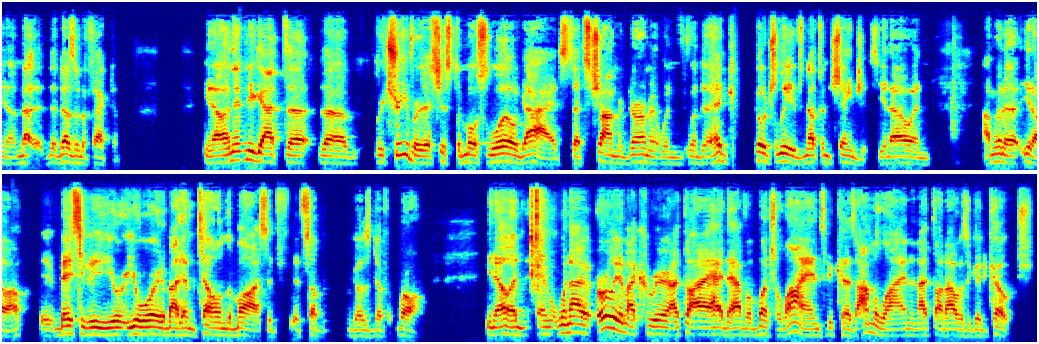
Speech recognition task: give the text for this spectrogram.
you know, not, that doesn't affect them you know, and then you got the the retriever that's just the most loyal guy. It's that's Sean McDermott. When when the head coach leaves, nothing changes, you know. And I'm gonna, you know, basically you're you're worried about him telling the boss if if something goes different wrong, you know. And and when I early in my career, I thought I had to have a bunch of lions because I'm a lion and I thought I was a good coach,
